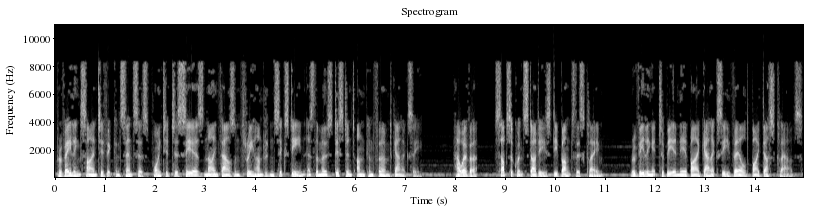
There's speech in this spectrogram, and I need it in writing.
prevailing scientific consensus pointed to CEERS 9316 as the most distant unconfirmed galaxy. However, subsequent studies debunked this claim, revealing it to be a nearby galaxy veiled by dust clouds.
